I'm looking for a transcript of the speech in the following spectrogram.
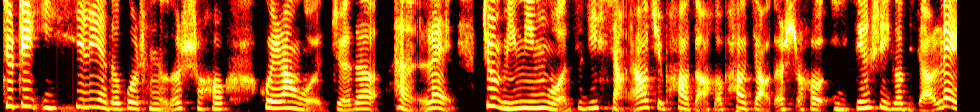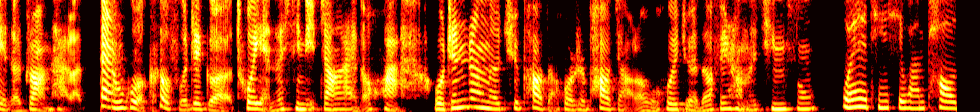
就这一系列的过程，有的时候会让我觉得很累。就明明我自己想要去泡澡和泡脚的时候，已经是一个比较累的状态了。但如果克服这个拖延的心理障碍爱的话，我真正的去泡澡或者是泡脚了，我会觉得非常的轻松。我也挺喜欢泡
